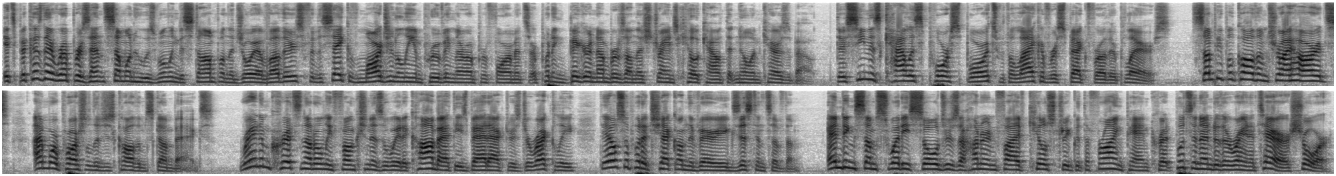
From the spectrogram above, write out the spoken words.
It's because they represent someone who is willing to stomp on the joy of others for the sake of marginally improving their own performance or putting bigger numbers on their strange kill count that no one cares about. They're seen as callous, poor sports with a lack of respect for other players. Some people call them tryhards, I'm more partial to just call them scumbags. Random crits not only function as a way to combat these bad actors directly, they also put a check on the very existence of them. Ending some sweaty soldier's 105 kill streak with a frying pan crit puts an end to their reign of terror, sure.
